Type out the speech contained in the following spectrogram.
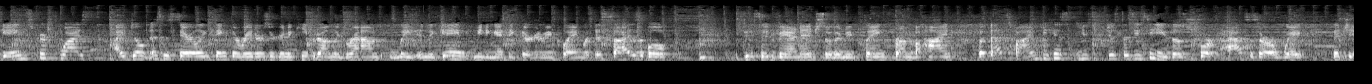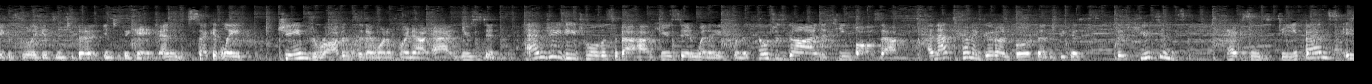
game script wise, I don't necessarily think the Raiders are going to keep it on the ground late in the game, meaning I think they're going to be playing with a sizable disadvantage, so they're going to be playing from behind. But that's fine because you, just as you see, those short passes are a way that Jacobs really gets into the into the game. And secondly, James Robinson, I want to point out at Houston. MJD told us about how Houston, when they when the coach is gone, the team balls out, and that's kind of good on both ends because the Houston's Texans defense has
